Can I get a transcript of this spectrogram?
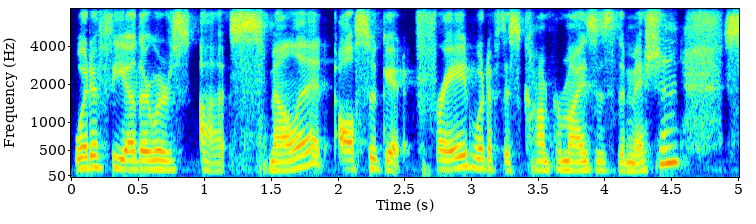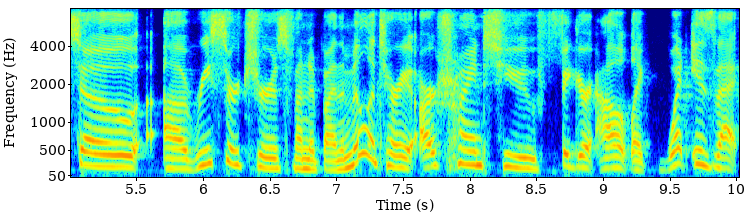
what if the others uh, smell it also get afraid? What if this compromises the mission? So uh, researchers funded by the military are trying to figure out like what is that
